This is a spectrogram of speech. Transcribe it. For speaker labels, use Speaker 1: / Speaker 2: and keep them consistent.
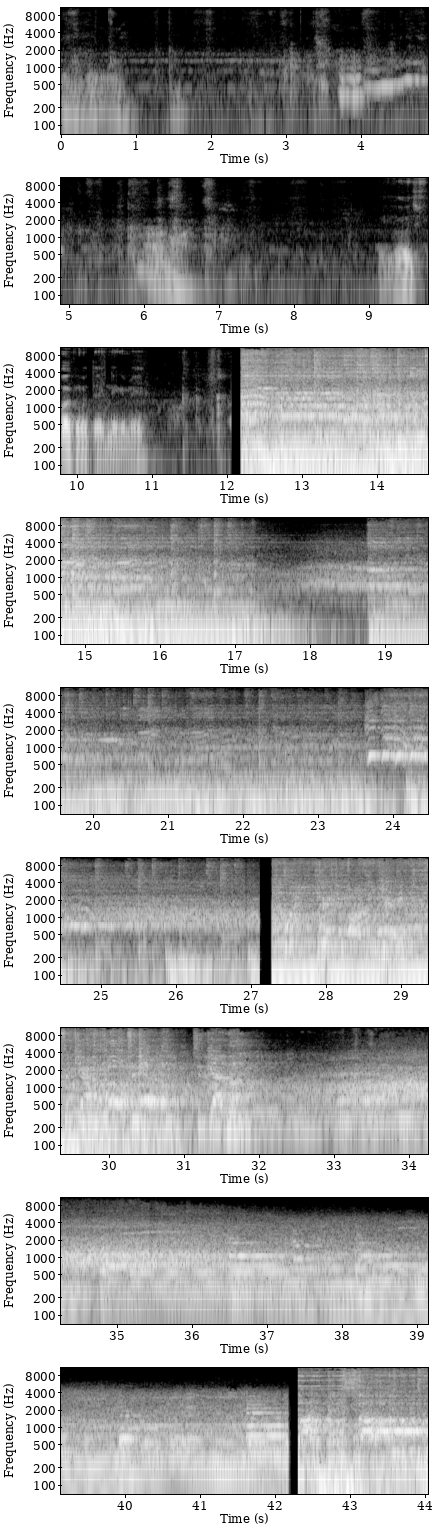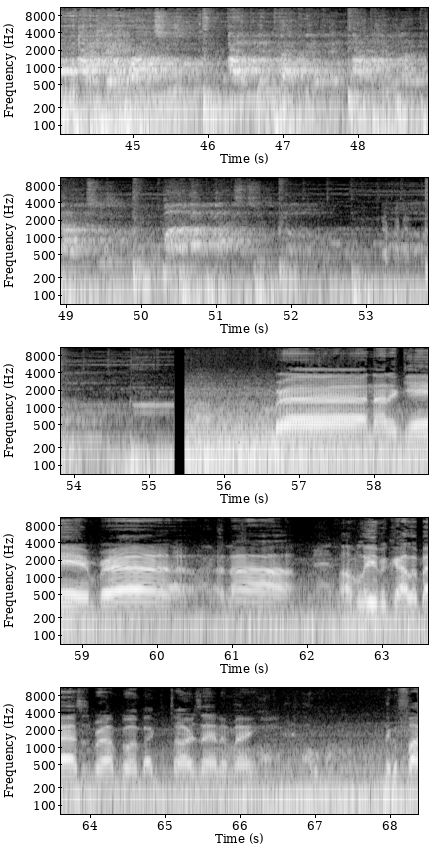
Speaker 1: You always fucking with that nigga, man. Bruh, not again, bruh. Nah. I'm leaving Calabasas, bruh. I'm going back to Tarzana, man. Nigga, five.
